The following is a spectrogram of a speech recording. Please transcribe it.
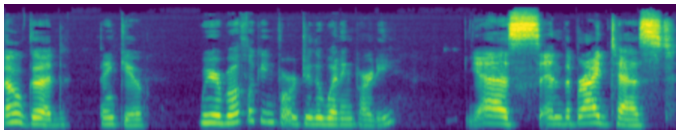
Oh, good. Thank you. We are both looking forward to The Wedding Party Yes, and the bride test.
